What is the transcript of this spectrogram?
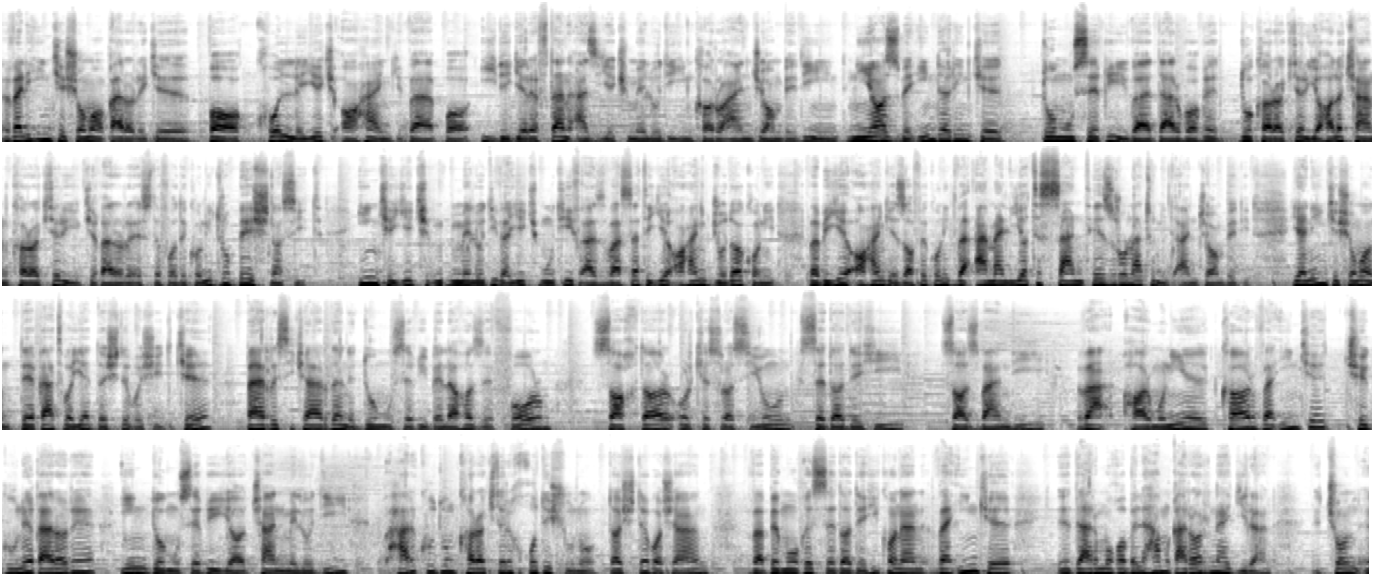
ولی این که شما قراره که با کل یک آهنگ و با ایده گرفتن از یک ملودی این کار رو انجام بدین نیاز به این دارین که دو موسیقی و در واقع دو کاراکتر یا حالا چند کاراکتری که قرار استفاده کنید رو بشناسید. این که یک ملودی و یک موتیف از وسط یه آهنگ جدا کنید و به یه آهنگ اضافه کنید و عملیات سنتز رو نتونید انجام بدید. یعنی اینکه شما دقت باید داشته باشید که بررسی کردن دو موسیقی به لحاظ فرم ساختار ارکستراسیون صدادهی سازبندی و هارمونی کار و اینکه چگونه قرار این دو موسیقی یا چند ملودی هر کدوم کاراکتر خودشونو داشته باشن و به موقع صدادهی کنن و اینکه در مقابل هم قرار نگیرن. چون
